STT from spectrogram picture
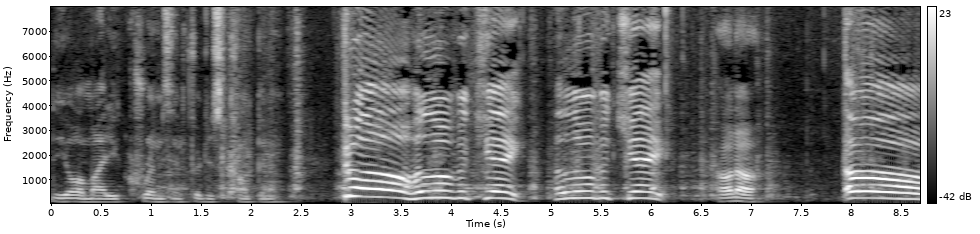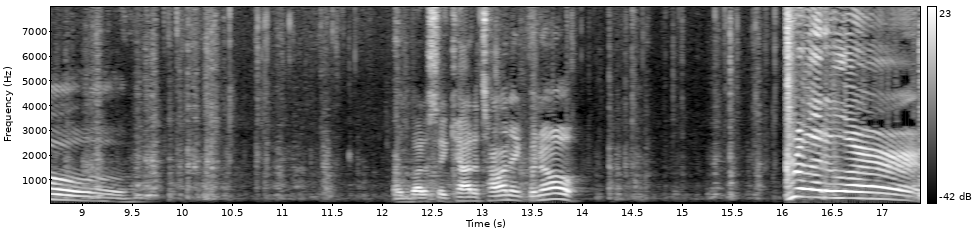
the almighty crimson for this company. Oh, haluva cake! Haluva! Oh no. Oh! I was about to say catatonic, but no! Red alert!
